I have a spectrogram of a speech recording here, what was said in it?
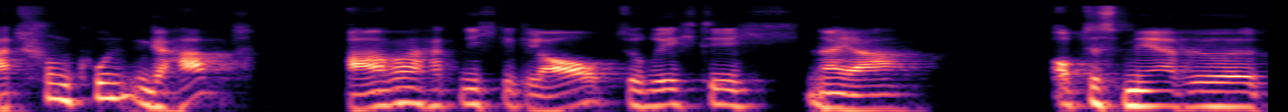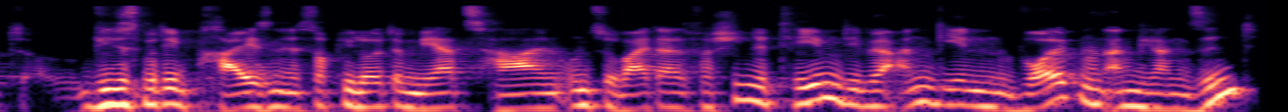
hat schon Kunden gehabt, aber hat nicht geglaubt, so richtig, naja, ob das mehr wird, wie das mit den Preisen ist, ob die Leute mehr zahlen und so weiter. Also verschiedene Themen, die wir angehen wollten und angegangen sind.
